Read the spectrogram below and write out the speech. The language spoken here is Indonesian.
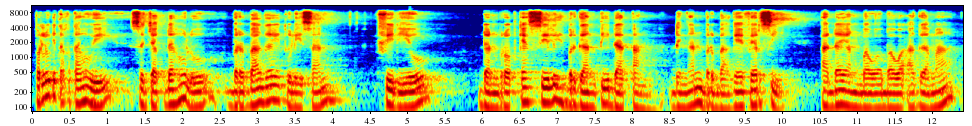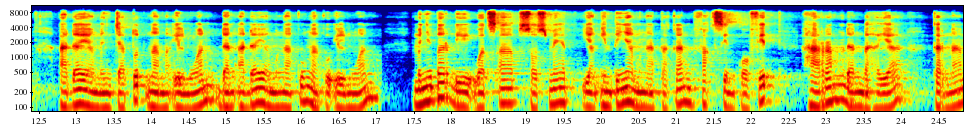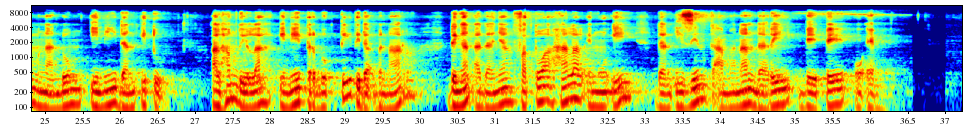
Perlu kita ketahui, sejak dahulu berbagai tulisan, video, dan broadcast silih berganti datang dengan berbagai versi. Ada yang bawa-bawa agama, ada yang mencatut nama ilmuwan, dan ada yang mengaku-ngaku ilmuwan, menyebar di WhatsApp, sosmed yang intinya mengatakan vaksin COVID haram dan bahaya karena mengandung ini dan itu. Alhamdulillah ini terbukti tidak benar dengan adanya fatwa halal MUI dan izin keamanan dari BPOM.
